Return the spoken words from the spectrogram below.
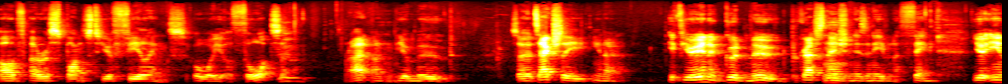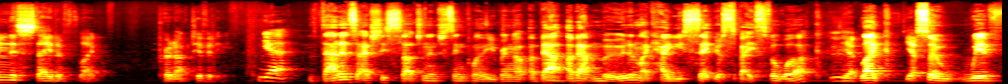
of a response to your feelings or your thoughts, are, mm. right, on your mood. So it's actually you know if you're in a good mood, procrastination mm. isn't even a thing. You're in this state of like productivity. Yeah. That is actually such an interesting point that you bring up about mm. about mood and like how you set your space for work. Yep. Like, Yep. so we've,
